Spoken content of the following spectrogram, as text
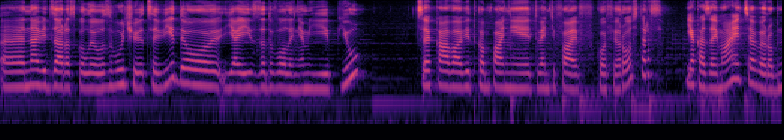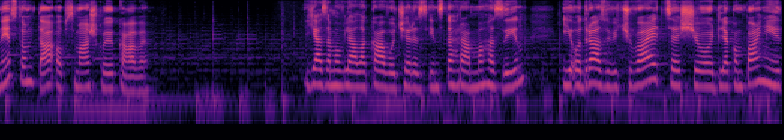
Е, Навіть зараз, коли озвучую це відео, я із задоволенням її п'ю. Це кава від компанії 25 Coffee Roasters, яка займається виробництвом та обсмажкою кави. Я замовляла каву через інстаграм-магазин, і одразу відчувається, що для компанії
